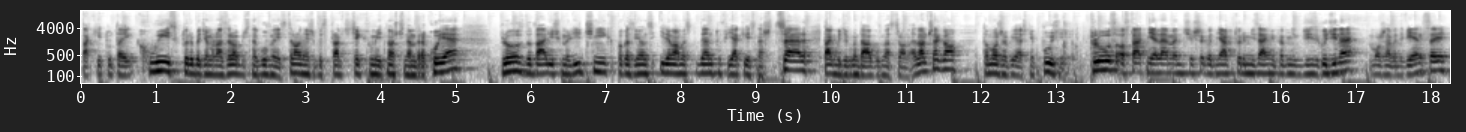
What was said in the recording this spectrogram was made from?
taki tutaj quiz, który będzie można zrobić na głównej stronie, żeby sprawdzić, jakich umiejętności nam brakuje. Plus dodaliśmy licznik pokazujący, ile mamy studentów i jaki jest nasz cel. Tak będzie wyglądała główna strona. Dlaczego? To może wyjaśnię później. Plus ostatni element dzisiejszego dnia, który mi zajmie pewnie gdzieś z godzinę, może nawet więcej,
